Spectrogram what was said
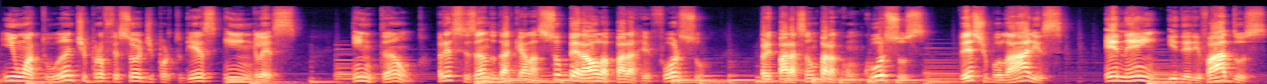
e um atuante professor de português e inglês. Então, precisando daquela super aula para reforço, preparação para concursos, vestibulares, Enem e derivados?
